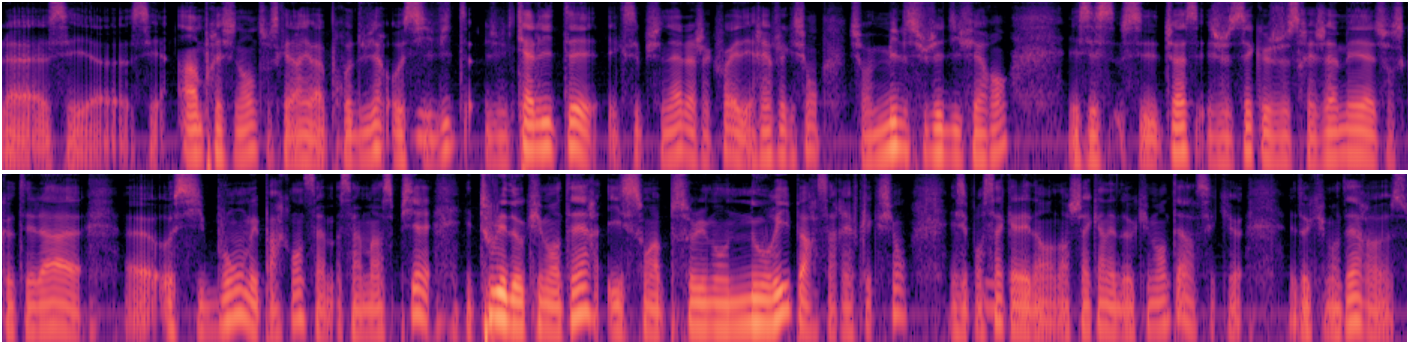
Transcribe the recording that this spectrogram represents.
Euh, c'est impressionnant tout ce qu'elle arrive à produire aussi mm. vite, d'une qualité exceptionnelle. À chaque fois, il y a des réflexions sur mille sujets différents. Et c'est, tu vois, je sais que je serai jamais sur ce côté-là euh, aussi bon, mais par contre, ça, m'inspire. Et tous les documentaires, ils sont absolument nourris par sa réflexion. Et c'est pour ça mm. qu'elle est dans, chacun des documentaires. C'est que les documentaires ne euh,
